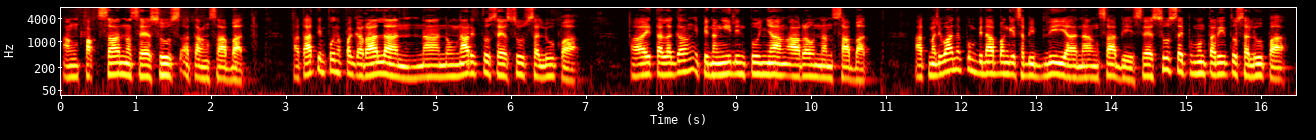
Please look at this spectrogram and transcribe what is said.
ang paksa na si Jesus at ang Sabat. At ating pong napag-aralan na nung narito si Jesus sa lupa, ay talagang ipinangilin po niya ang araw ng Sabat. At maliwanag pong binabanggit sa Biblia na ang sabi, si Jesus ay pumunta rito sa lupa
